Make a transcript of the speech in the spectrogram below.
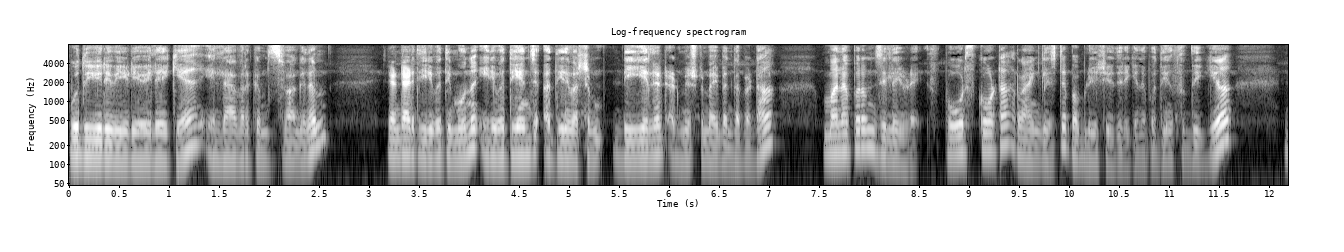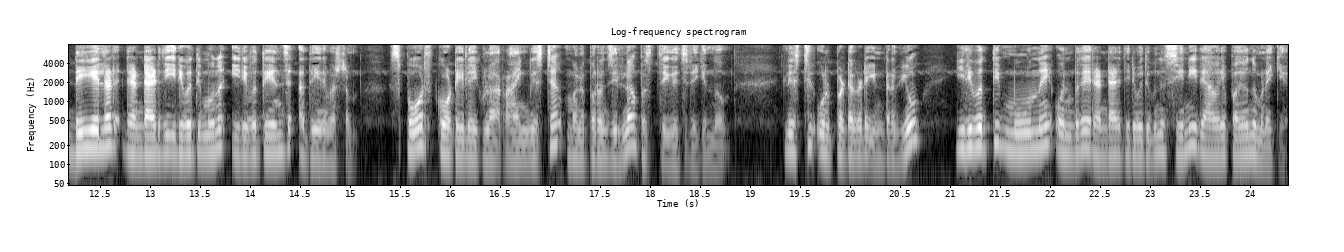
പുതിയൊരു വീഡിയോയിലേക്ക് എല്ലാവർക്കും സ്വാഗതം. രണ്ടായിരത്തി ഇരുപത്തി മൂന്ന് ഇരുപത്തിയഞ്ച് അധ്യയന വർഷം ഡി എൽ എഡ് അഡ്മിഷനുമായി ബന്ധപ്പെട്ട മലപ്പുറം ജില്ലയുടെ സ്പോർട്സ് കോട്ട റാങ്ക് ലിസ്റ്റ് പബ്ലിഷ് ചെയ്തിരിക്കുന്നു. പുതിയ ശ്രദ്ധിക്കുക. ഡി എൽ എഡ് രണ്ടായിരത്തി ഇരുപത്തി മൂന്ന് ഇരുപത്തിയഞ്ച് അധ്യയന വർഷം സ്പോർട്സ് കോട്ടയിലേക്കുള്ള റാങ്ക് ലിസ്റ്റ് മലപ്പുറം ജില്ല പ്രസിദ്ധീകരിച്ചിരിക്കുന്നു. ലിസ്റ്റിൽ ഉൾപ്പെട്ടവരുടെ ഇന്റർവ്യൂ ഇരുപത്തി മൂന്ന് ഒൻപത് രണ്ടായിരത്തി ഇരുപത്തി മൂന്ന് ശനി രാവിലെ പതിനൊന്ന് മണിക്ക്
